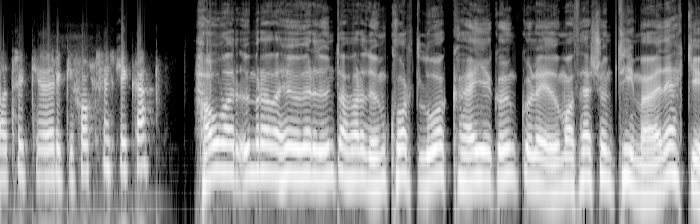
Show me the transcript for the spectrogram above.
og tryggja öryggi fólksins líka. Hávar umræða hefur verið undanfarað um hvort loka eigi gunguleiðum á þessum tíma eða ekki.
